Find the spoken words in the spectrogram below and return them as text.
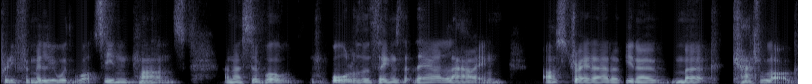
pretty familiar with what's in plants. And I said, well, all of the things that they're allowing are straight out of, you know, Merck catalog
